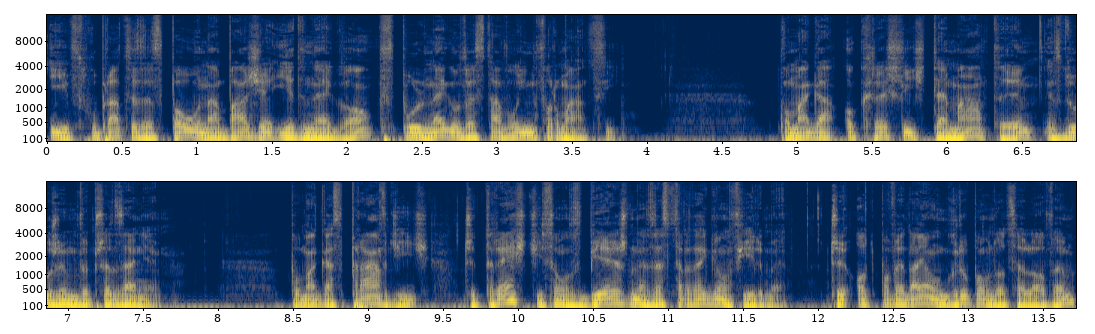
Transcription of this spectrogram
i współpracę zespołu na bazie jednego, wspólnego zestawu informacji. Pomaga określić tematy z dużym wyprzedzeniem Pomaga sprawdzić, czy treści są zbieżne ze strategią firmy, czy odpowiadają grupom docelowym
